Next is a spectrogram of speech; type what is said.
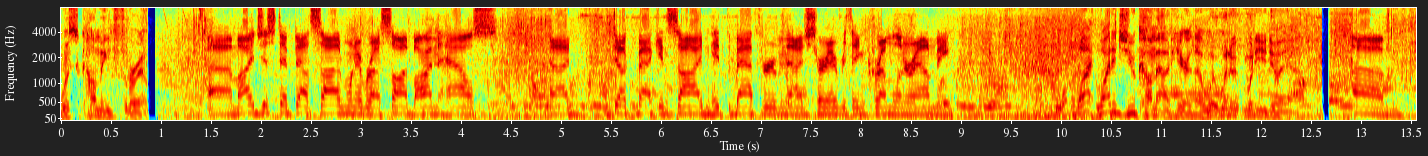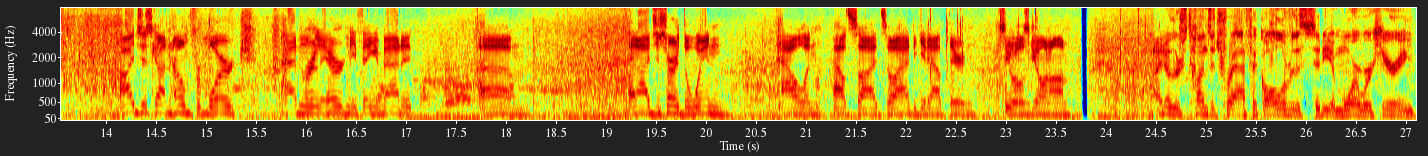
was coming through. Um, I just stepped outside whenever I saw it behind the house, and I ducked back inside and hit the bathroom, and then I just heard everything crumbling around me. Why, why did you come out here though? What, what, what are you doing now? Um, I just gotten home from work. I hadn't really heard anything about it. Um, and I just heard the wind howling outside, so I had to get out there and see what was going on. I know there's tons of traffic all over the city of Moore. We're hearing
